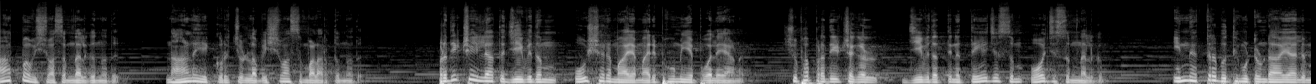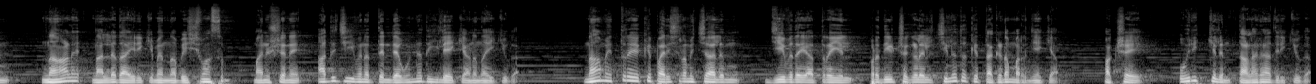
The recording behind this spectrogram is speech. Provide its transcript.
ആത്മവിശ്വാസം നൽകുന്നത് നാളെയെക്കുറിച്ചുള്ള വിശ്വാസം വളർത്തുന്നത്. പ്രതീക്ഷയില്ലാത്ത ജീവിതം ഊഷരമായ മരുഭൂമിയെ പോലെയാണ്. ശുഭപ്രതീക്ഷകൾ ജീവിതത്തിന് തേജസ്സും ഓജസ്സും നൽകും. ഇന്ന് എത്ര ബുദ്ധിമുട്ടുണ്ടായാലും നാളെ നല്ലതായിരിക്കുമെന്ന വിശ്വാസം മനുഷ്യനെ അതിജീവനത്തിന്റെ ഉന്നതിയിലേക്കാണ് നയിക്കുക. നാം എത്രയൊക്കെ പരിശ്രമിച്ചാലും ജീവിതയാത്രയിൽ പ്രതീക്ഷകളിൽ ചിലതൊക്കെ തകിടം മറിഞ്ഞേക്കാം പക്ഷേ ഒരിക്കലും തളരാതിരിക്കുക.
